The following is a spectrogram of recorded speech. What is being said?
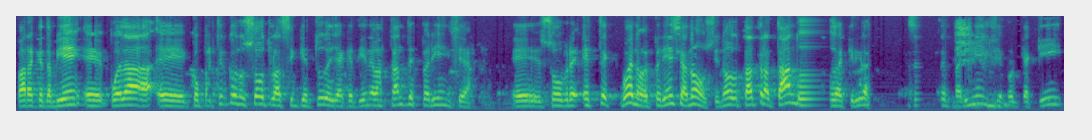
para que también eh, pueda compartir con nosotros las inquietudes, ya que tiene bastante experiencia sobre este, bueno, experiencia no, sino está tratando de adquirir experiencia, porque aquí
